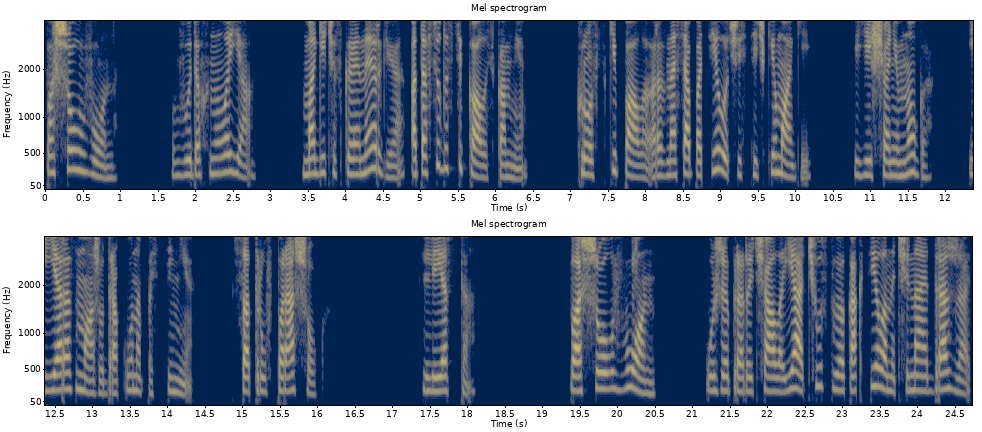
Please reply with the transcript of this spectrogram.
Пошел вон. Выдохнула я. Магическая энергия отовсюду стекалась ко мне. Кровь вскипала, разнося по телу частички магии. Еще немного, и я размажу дракона по стене. Сотру в порошок. Леста. «Пошел вон!» Уже прорычала я, чувствуя, как тело начинает дрожать.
